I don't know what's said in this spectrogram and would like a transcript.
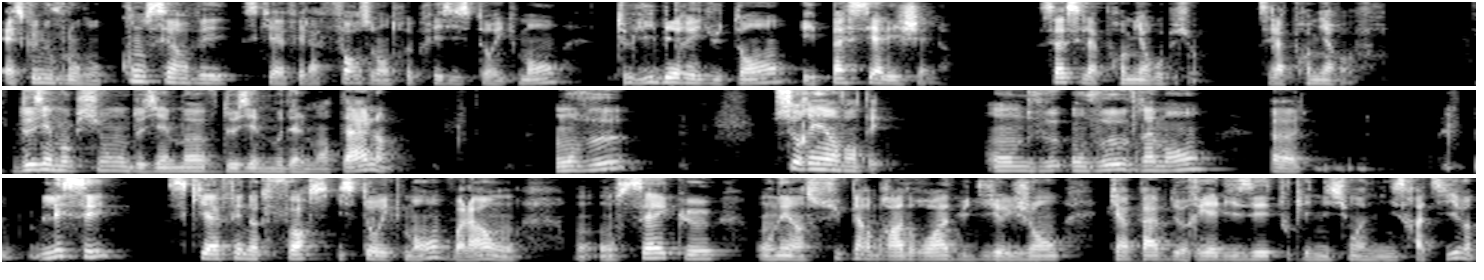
Est-ce que nous voulons conserver ce qui a fait la force de l'entreprise historiquement, te libérer du temps et passer à l'échelle? Ça, c'est la première option. C'est la première offre. Deuxième option, deuxième offre, deuxième modèle mental, on veut se réinventer. On veut, on veut vraiment euh, laisser ce qui a fait notre force historiquement. Voilà, on, on, sait que on est un super bras droit du dirigeant capable de réaliser toutes les missions administratives,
